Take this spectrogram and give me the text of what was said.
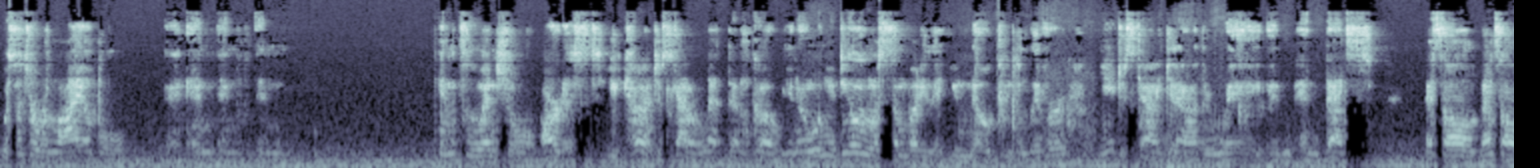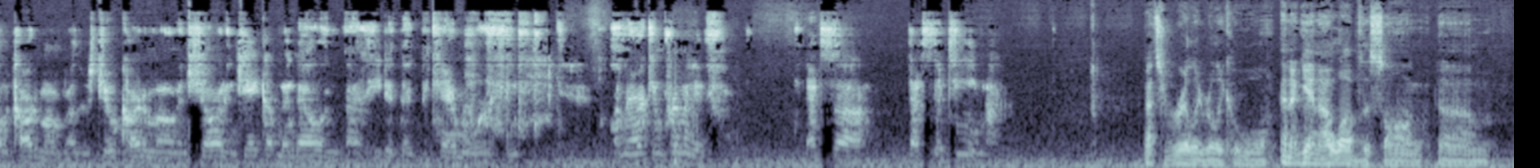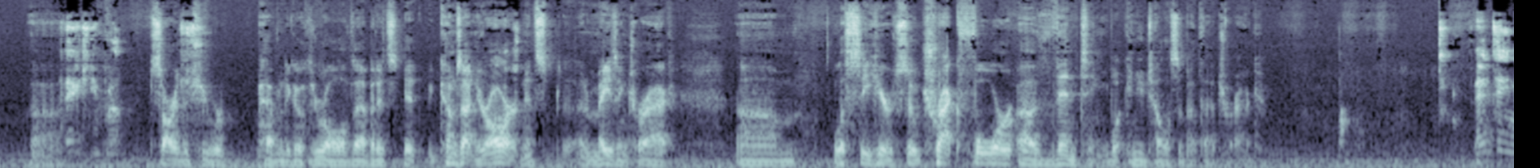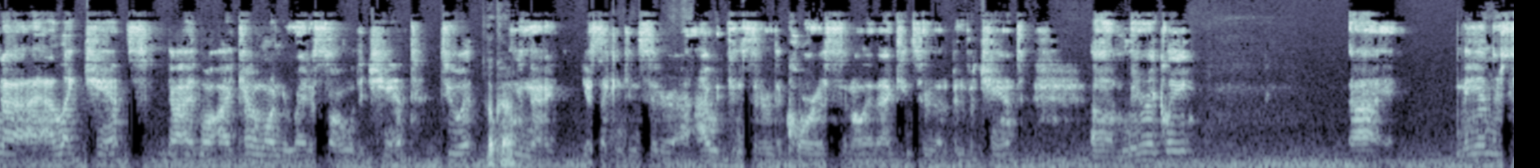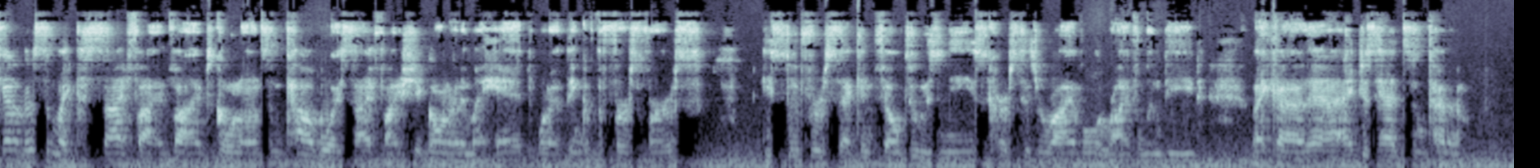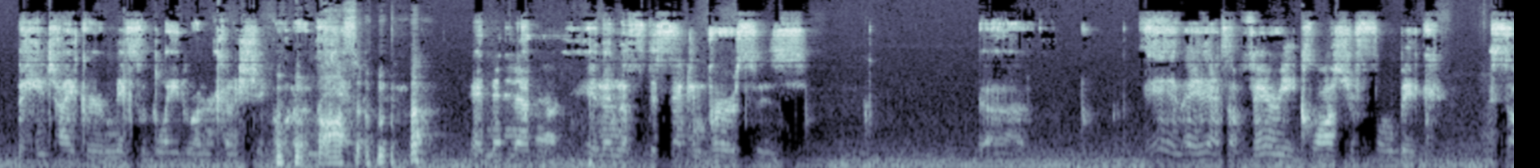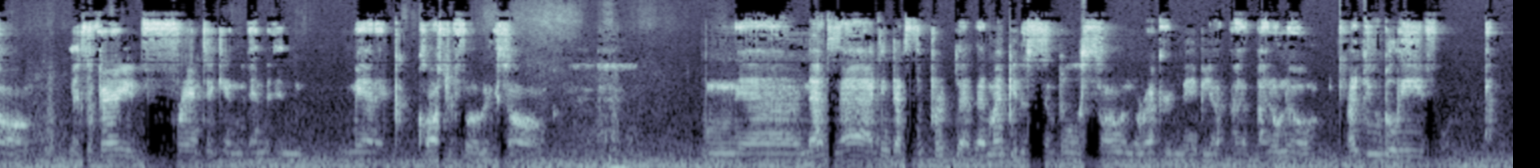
with such a reliable and and, and influential artist, you kind of just gotta let them go. You know, when you're dealing with somebody that you know can deliver, you just gotta get out of their way, and, and that's that's all. That's all the Cardamone brothers, Joe Cardamone and Sean and Jacob Mendel, and uh, he did the, the camera work and American Primitive. That's uh, that's the team. that's really really cool. And again, I love the song. Um, Thank you, brother. sorry that you were having to go through all of that, but it's it, it comes out in your art, and it's an amazing track. Um, let's see here. So track four, uh, venting. What can you tell us about that track? Venting, uh, I, I like chants. I, well, I kind of wanted to write a song with a chant to it. Okay. And I guess I can consider, I I would consider the chorus and all that, I'd consider that a bit of a chant. Um, lyrically, uh, man, there's kind of, there's some like sci-fi vibes going on, some cowboy sci-fi shit going on in my head when I think of the first verse. He stood for a second, fell to his knees, cursed his arrival, arrival indeed. Like, uh, I just had some kind of the hitchhiker mixed with Blade Runner kind of shit going on in my head. awesome. And then, uh, and then the, the second verse is, uh, it's a very claustrophobic song. It's a very frantic and, and, and manic claustrophobic song. Yeah, and that's that. I think that's the that, that might be the simplest song on the record. Maybe I, I, I don't know. I do believe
